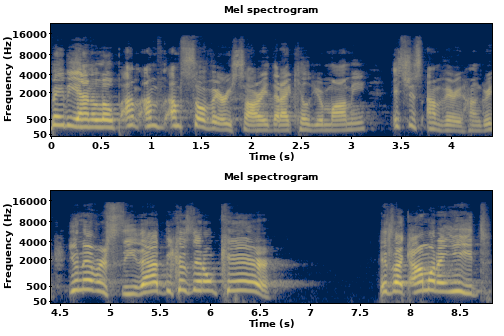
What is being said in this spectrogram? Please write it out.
baby antelope, I'm, I'm, I'm so very sorry that I killed your mommy. It's just, I'm very hungry. You never see that because they don't care. It's like, I'm going to eat,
